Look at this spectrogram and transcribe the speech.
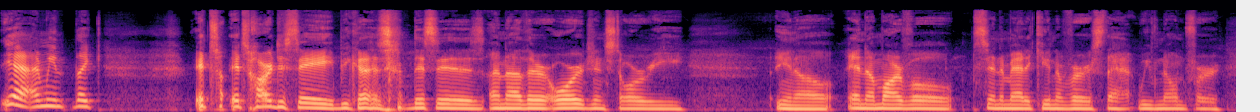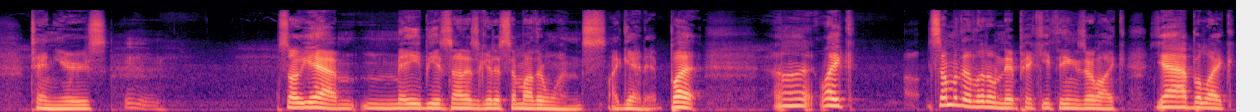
yeah, I mean, like it's it's hard to say because this is another origin story, you know, in a Marvel cinematic universe that we've known for ten years. So yeah, maybe it's not as good as some other ones. I get it, but uh, like some of the little nitpicky things are like, yeah, but like,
